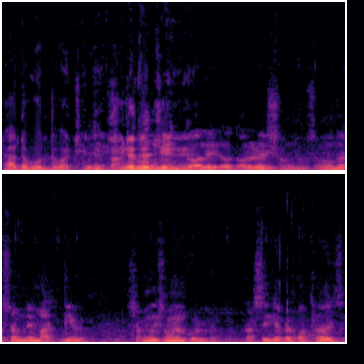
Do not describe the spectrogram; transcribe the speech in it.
তা তো বলতে পারছি না। সেটা তো দলের দলের সামনে মাঠ নিয়ে সাংবাদিক সম্মেলন করল। তার সাথে কি আপনার কথা হয়েছে?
